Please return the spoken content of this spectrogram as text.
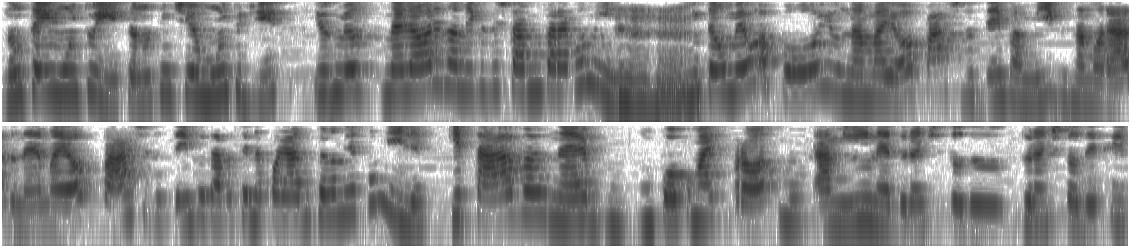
não tem muito isso. Eu não sentia muito disso. E os meus melhores amigos estavam em Paragominas. Uhum. Então, meu apoio, na maior parte do tempo, amigos, namorado, né, a maior parte do tempo eu estava sendo apoiado pela minha família, que estava, né, um pouco mais próximo a mim, né, durante todo, durante todo esse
